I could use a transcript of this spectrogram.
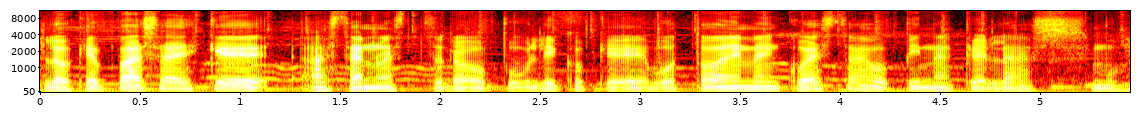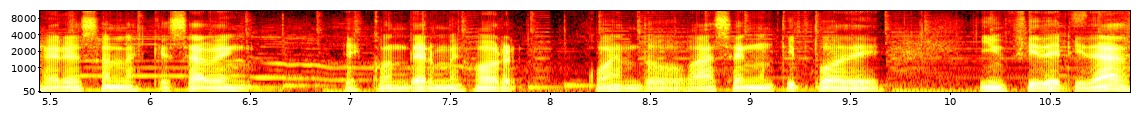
Lo que pasa es que hasta nuestro público que votó en la encuesta opina que las mujeres son las que saben esconder mejor cuando hacen un tipo de infidelidad.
